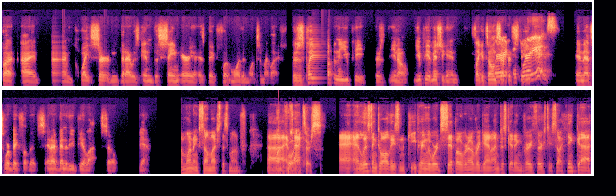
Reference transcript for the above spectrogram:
but I I'm quite certain that I was in the same area as Bigfoot more than once in my life. There's this place up in the UP. There's you know UP of Michigan. It's like its own Where, separate that's state, where he is. and that's where Bigfoot lives. And I've been to the UP a lot. So I'm learning so much this month. Uh, wonderful fact, answers. a- and listening to all these and keep hearing the word sip over and over again i'm just getting very thirsty so i think uh,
